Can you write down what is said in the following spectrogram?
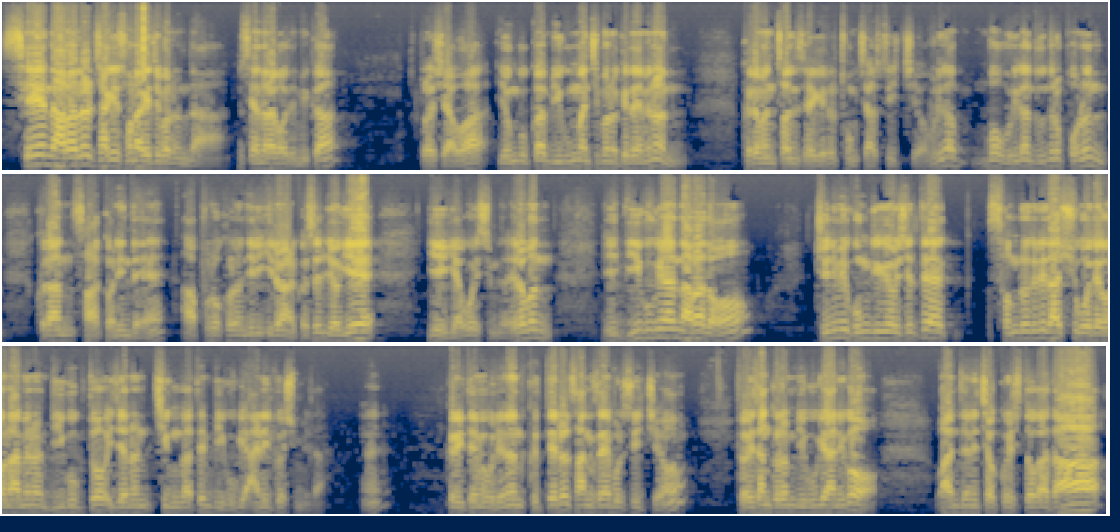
세 나라를 자기 손아귀 집어넣는다. 세 나라가 어딥니까? 러시아와 영국과 미국만 집어넣게 되면은 그러면 전 세계를 통치할 수 있죠. 우리가 뭐 우리가 눈으로 보는 그러한 사건인데 앞으로 그런 일이 일어날 것을 여기에 얘기하고 있습니다. 여러분 이 미국이라는 나라도 주님이 공중에 오실 때 성도들이 다 휴고되고 나면은 미국도 이제는 지금 같은 미국이 아닐 것입니다. 예? 그렇기 때문에 우리는 그때를 상상해 볼 수 있죠. 더 이상 그런 미국이 아니고 완전히 적그리스도가 다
